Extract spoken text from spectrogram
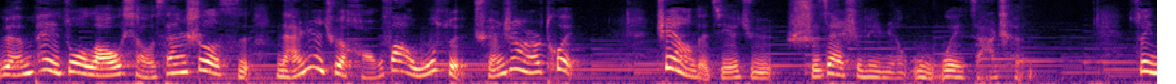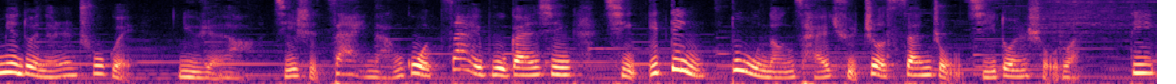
原配坐牢，小三社死，男人却毫发无损，全身而退，这样的结局实在是令人五味杂陈。所以，面对男人出轨，女人啊，即使再难过、再不甘心，请一定不能采取这三种极端手段：第一，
